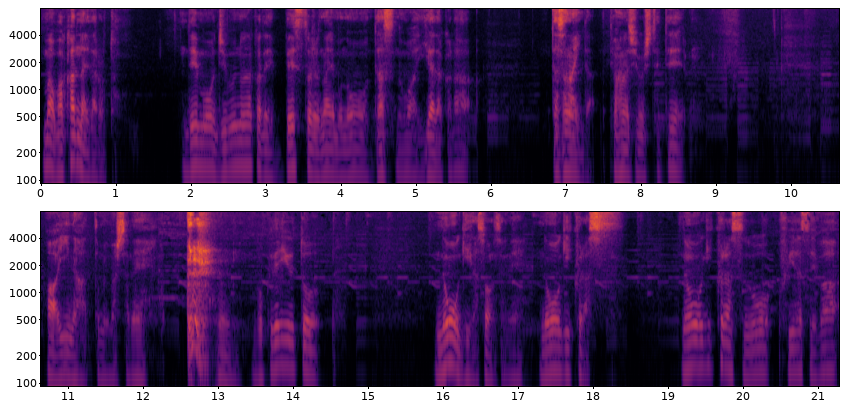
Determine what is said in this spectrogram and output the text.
まあ分かんないだろうと。でも自分の中でベストじゃないものを出すのは嫌だから出さないんだっていう話をしててああいいなと思いましたね。僕で言うと農技がそうなんですよね。農技クラス。農技クラスを増やせば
